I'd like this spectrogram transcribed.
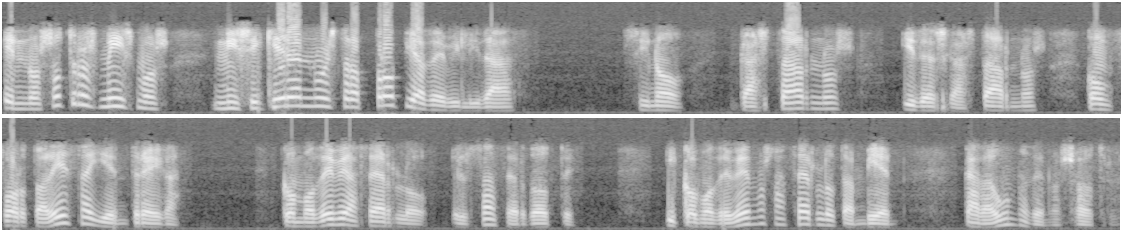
en nosotros mismos ni siquiera en nuestra propia debilidad, sino gastarnos y desgastarnos con fortaleza y entrega, como debe hacerlo el sacerdote y como debemos hacerlo también cada uno de nosotros.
